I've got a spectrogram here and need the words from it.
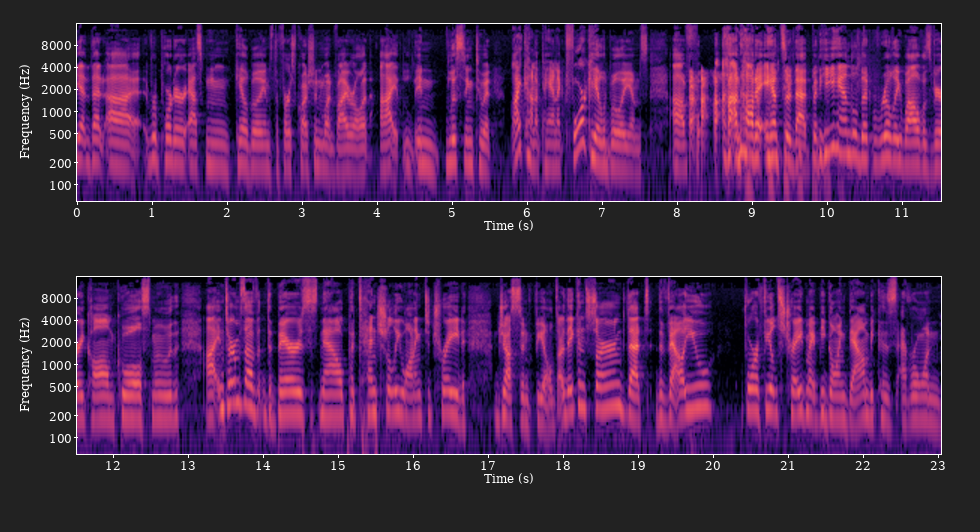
Yeah, that uh, reporter asking Caleb Williams the first question went viral, and I, in listening to it, I kind of panicked for Caleb Williams uh, for, on how to answer that. But he handled it really well. Was very calm, cool, smooth. Uh, in terms of the Bears now potentially wanting to trade Justin Fields, are they concerned that the value for a Fields trade might be going down because everyone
